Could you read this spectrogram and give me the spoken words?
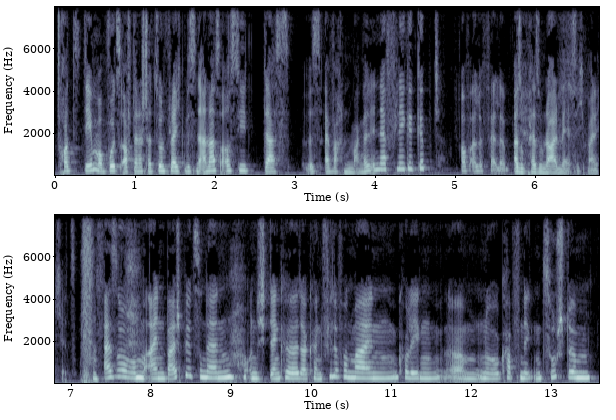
trotzdem, obwohl es auf deiner Station vielleicht ein bisschen anders aussieht, dass es einfach einen Mangel in der Pflege gibt? Auf alle Fälle. Also personalmäßig meine ich jetzt. Also, um ein Beispiel zu nennen, und ich denke, da können viele von meinen Kollegen ähm, nur Kopfnicken zustimmen.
